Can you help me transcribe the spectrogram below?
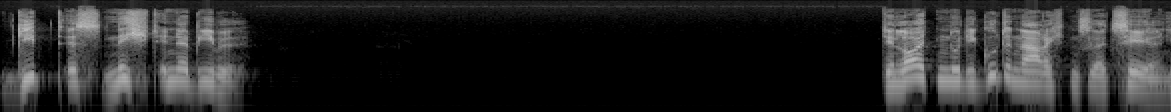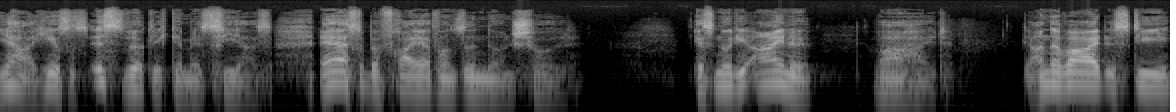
gibt es nicht in der Bibel. Den Leuten nur die guten Nachrichten zu erzählen, ja, Jesus ist wirklich der Messias, er ist der Befreier von Sünde und Schuld, ist nur die eine Wahrheit. Die andere Wahrheit ist die,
